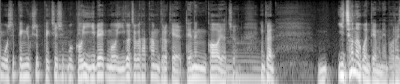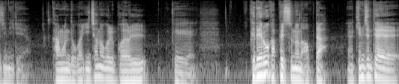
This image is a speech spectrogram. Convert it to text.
150, 160, 170, 뭐 거의 200 뭐 이것저것 합하면 그렇게 되는 거였죠. 음. 그러니까 2천억 원 때문에 벌어진 일이에요. 강원도가 2천억을 벌 그 그대로 갚을 수는 없다. 김진태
